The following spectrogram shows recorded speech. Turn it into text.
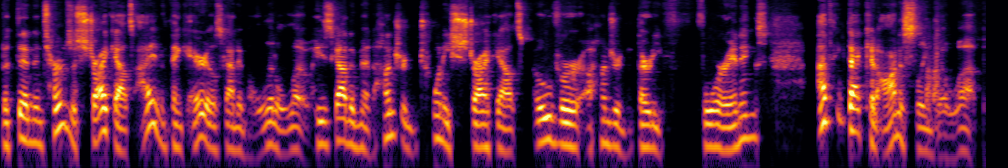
but then in terms of strikeouts, I even think Ariel's got him a little low. He's got him at 120 strikeouts over 134 innings. I think that could honestly go up.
